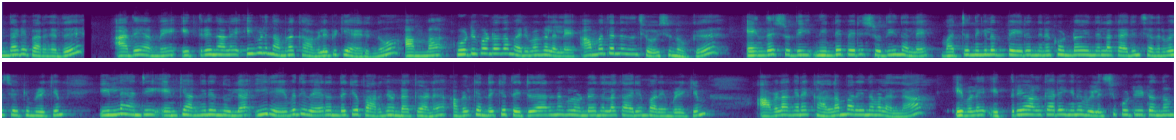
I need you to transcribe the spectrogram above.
എന്താടി പറഞ്ഞത്? അതെ അമ്മേ ഇത്രയും നാളെ ഇവൾ നമ്മളെ കബളിപ്പിക്കുകയായിരുന്നു. അമ്മ കൂട്ടിക്കൊണ്ടുവന്ന മരുമകളല്ലേ? അമ്മ തന്നെ ഒന്ന് ചോദിച്ചു നോക്ക്. എന്താ ശ്രുതി? നിന്റെ പേര് ശ്രുതി എന്നല്ലേ? മറ്റെന്തെങ്കിലും പേര് നിനക്കുണ്ടോ എന്നുള്ള കാര്യം ചന്ദ്രബാബു ചോദിക്കുമ്പോഴേക്കും ഇല്ല ആന്റി എനിക്ക് അങ്ങനെയൊന്നുമില്ല. ഈ രേവതി വേറെ എന്തൊക്കെയോ പറഞ്ഞുണ്ടാക്കുകയാണ്. അവൾക്ക് എന്തൊക്കെയോ തെറ്റിദ്ധാരണകളുണ്ട് എന്നുള്ള കാര്യം പറയുമ്പോഴേക്കും അവൾ അങ്ങനെ കള്ളം പറയുന്നവളല്ല. ഇവളെ ഇത്രയും ആൾക്കാരെ ഇങ്ങനെ വിളിച്ചു കൂട്ടിയിട്ടൊന്നും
